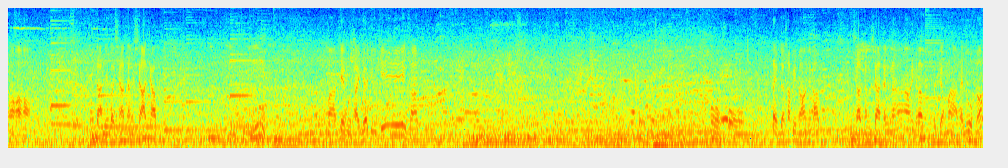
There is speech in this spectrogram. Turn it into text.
ว้าวด้านนี้ประชาต่างชาติครับ อืม มาเที่ยวเมืองไทยเยอะจริงๆครับโอ้โหเต็มเลยครับพี่น้องนะครับ ชาติต่างชาติทั้งนั้นครับมันจะมาถ่ายรูปเนาะ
